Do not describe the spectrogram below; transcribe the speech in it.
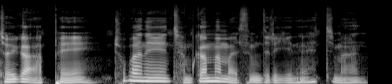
저희가 앞에 초반에 잠깐만 말씀드리기는 했지만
